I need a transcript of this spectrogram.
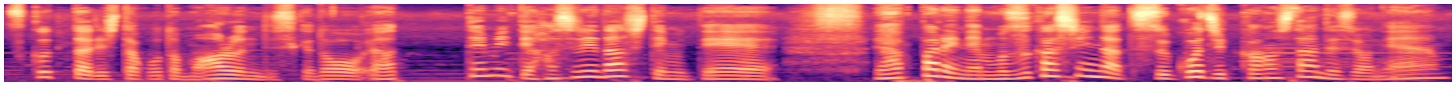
作ったりしたこともあるんですけどやってみて走り出してみてやっぱりね難しいなってすごい実感したんですよね。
